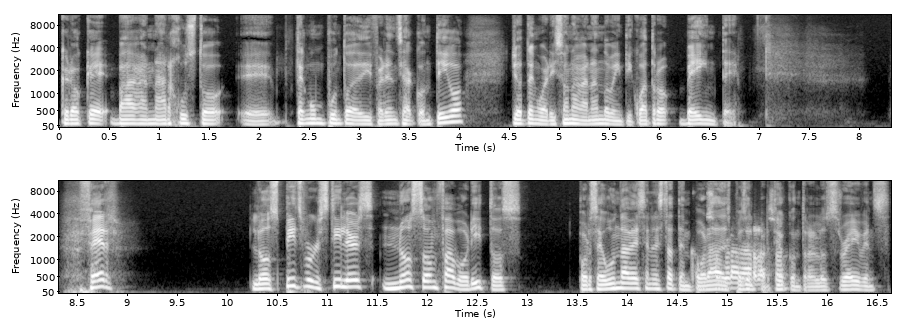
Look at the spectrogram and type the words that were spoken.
Creo que va a ganar justo, eh, tengo un punto de diferencia contigo. Yo tengo Arizona ganando 24-20. Fer, los Pittsburgh Steelers no son favoritos por segunda vez en esta temporada después del partido contra los Ravens.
